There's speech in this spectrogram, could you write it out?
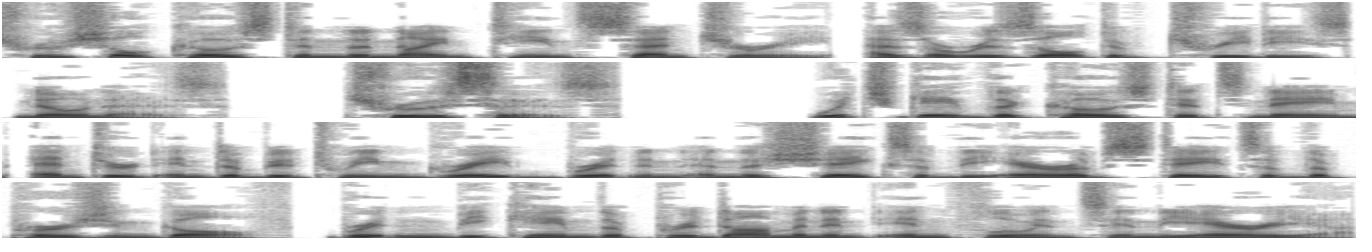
Trucial coast in the 19th century, as a result of treaties known as truces, which gave the coast its name entered into between Great Britain and the sheikhs of the Arab states of the Persian Gulf, Britain became the predominant influence in the area.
